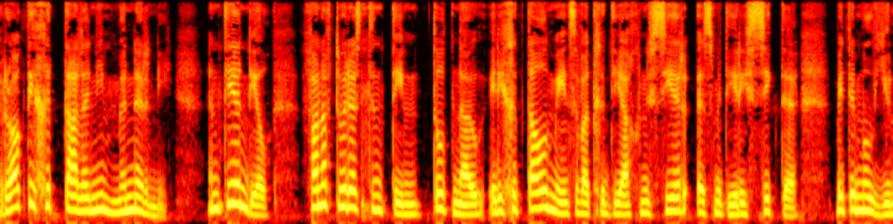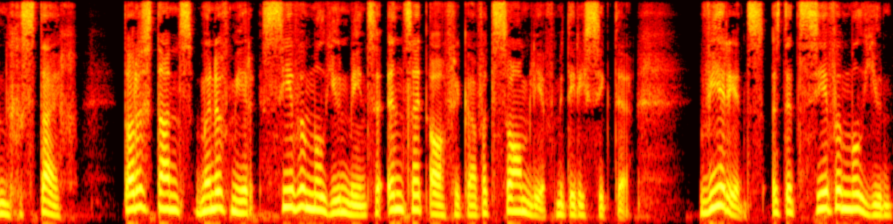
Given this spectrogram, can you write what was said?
raak die getalle nie minder nie. Inteendeel, vanaf 2010 tot nou het die getal mense wat gediagnoseer is met hierdie siekte met 'n miljoen gestyg. Daar is tans min of meer 7 miljoen mense in Suid-Afrika wat saamleef met hierdie siekte. Weereens is dit 7 miljoen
